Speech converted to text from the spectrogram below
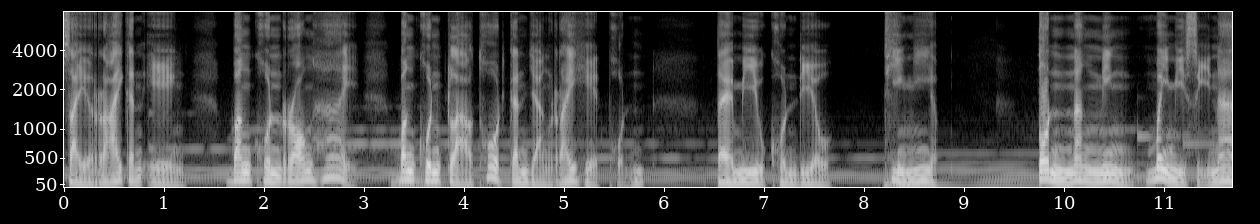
ใส่ร้ายกันเอง บางคนร้องไห้ บางคนกล่าวโทษกันอย่างไร้เหตุผล แต่มีอยู่คนเดียวที่เงียบ ต้นนั่งนิ่งไม่มีสีหน้า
